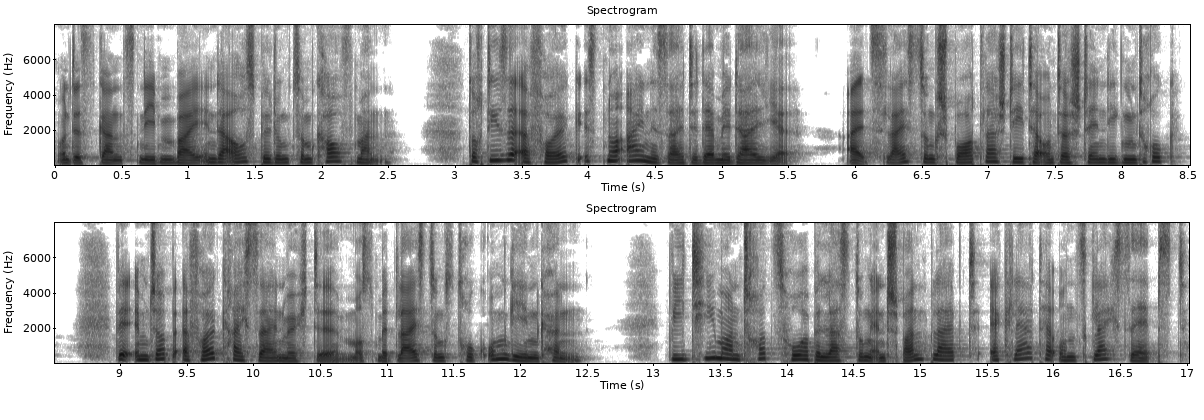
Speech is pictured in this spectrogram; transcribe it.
und ist ganz nebenbei in der Ausbildung zum Kaufmann. Doch dieser Erfolg ist nur eine Seite der Medaille. Als Leistungssportler steht er unter ständigem Druck. Wer im Job erfolgreich sein möchte, muss mit Leistungsdruck umgehen können. Wie Timon trotz hoher Belastung entspannt bleibt, erklärt er uns gleich selbst.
